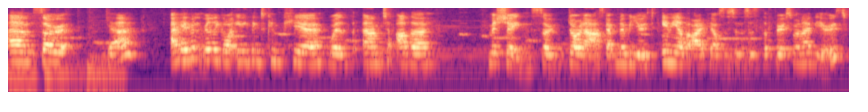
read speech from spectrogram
Um, so, yeah, I haven't really got anything to compare with um, to other machines so don't ask. I've never used any other IPL system. This is the first one I've used.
